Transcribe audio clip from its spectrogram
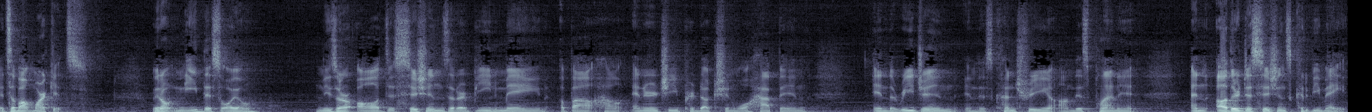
it's about markets. We don't need this oil. And these are all decisions that are being made about how energy production will happen in the region, in this country, on this planet, and other decisions could be made.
